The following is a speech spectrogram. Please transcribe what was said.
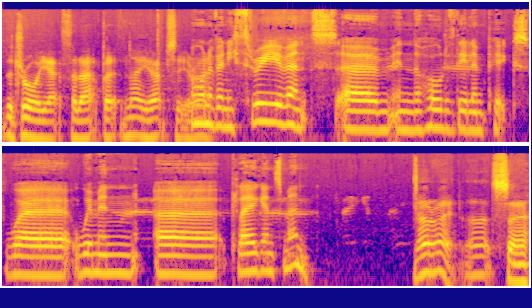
the draw yet for that, but no, you're absolutely right. One of only three events um, in the whole of the Olympics where women uh, play against men. All right, well, that's uh,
